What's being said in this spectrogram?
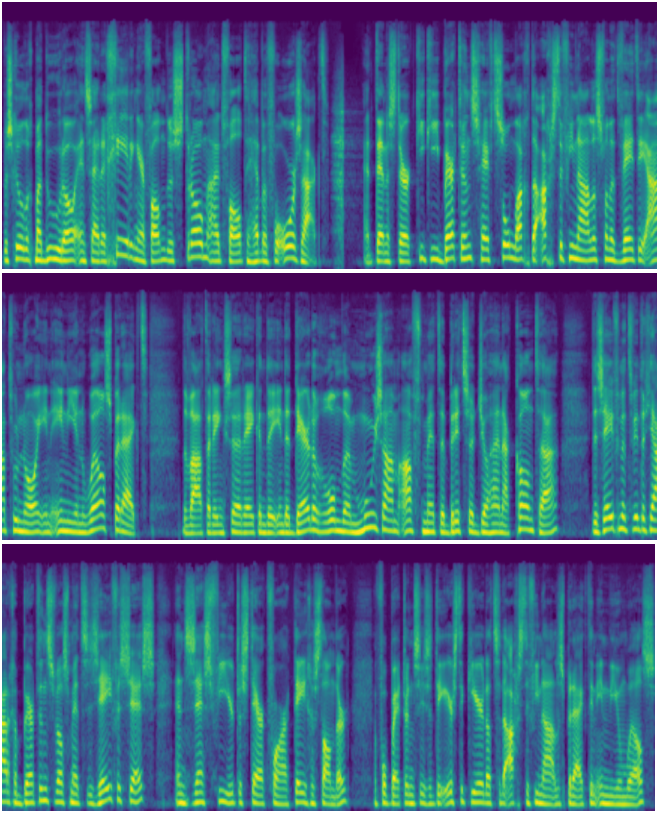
beschuldigt Maduro en zijn regering ervan de stroomuitval te hebben veroorzaakt. En tennister Kiki Bertens heeft zondag de achtste finales van het WTA-toernooi in Indian Wells bereikt. De Wateringse rekende in de derde ronde moeizaam af met de Britse Johanna Konta. De 27-jarige Bertens was met 7-6 en 6-4 te sterk voor haar tegenstander. voor Bertens is het de eerste keer dat ze de achtste finales bereikt in Indian Wells.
